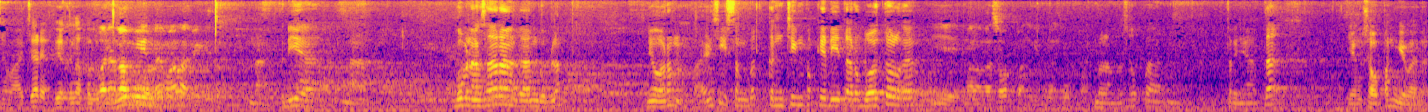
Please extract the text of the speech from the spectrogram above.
Mana wajar ya? Ya kenapa lu minum? nah itu dia nah gue penasaran kan gue bilang ini orang ngapain sih iseng banget kencing pakai ditaruh botol kan Iya, malah nggak sopan gitu. Malah nggak sopan ternyata Yang sopan gimana?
